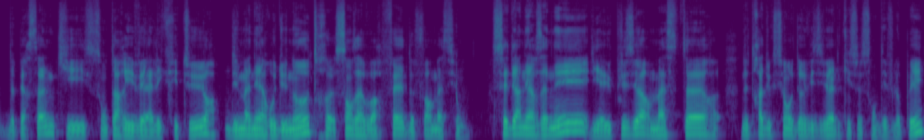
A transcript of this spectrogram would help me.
de personnes qui sont arrivées à l'écriture d'une manière ou d'une autre sans avoir fait de formation. Ces dernières années, il y a eu plusieurs masters de traduction audiovisuelle qui se sont développés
